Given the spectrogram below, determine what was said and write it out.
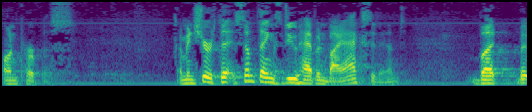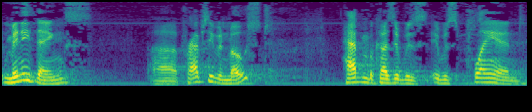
on purpose? I mean, sure, th- some things do happen by accident, but, but many things, uh, perhaps even most, happen because it was, it was planned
